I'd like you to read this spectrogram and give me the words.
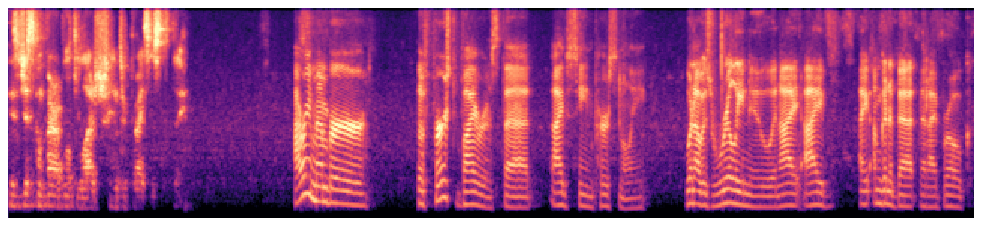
is just comparable to large enterprises today. I remember the first virus that I've seen personally when I was really new, and I, I, I am going to bet that I broke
